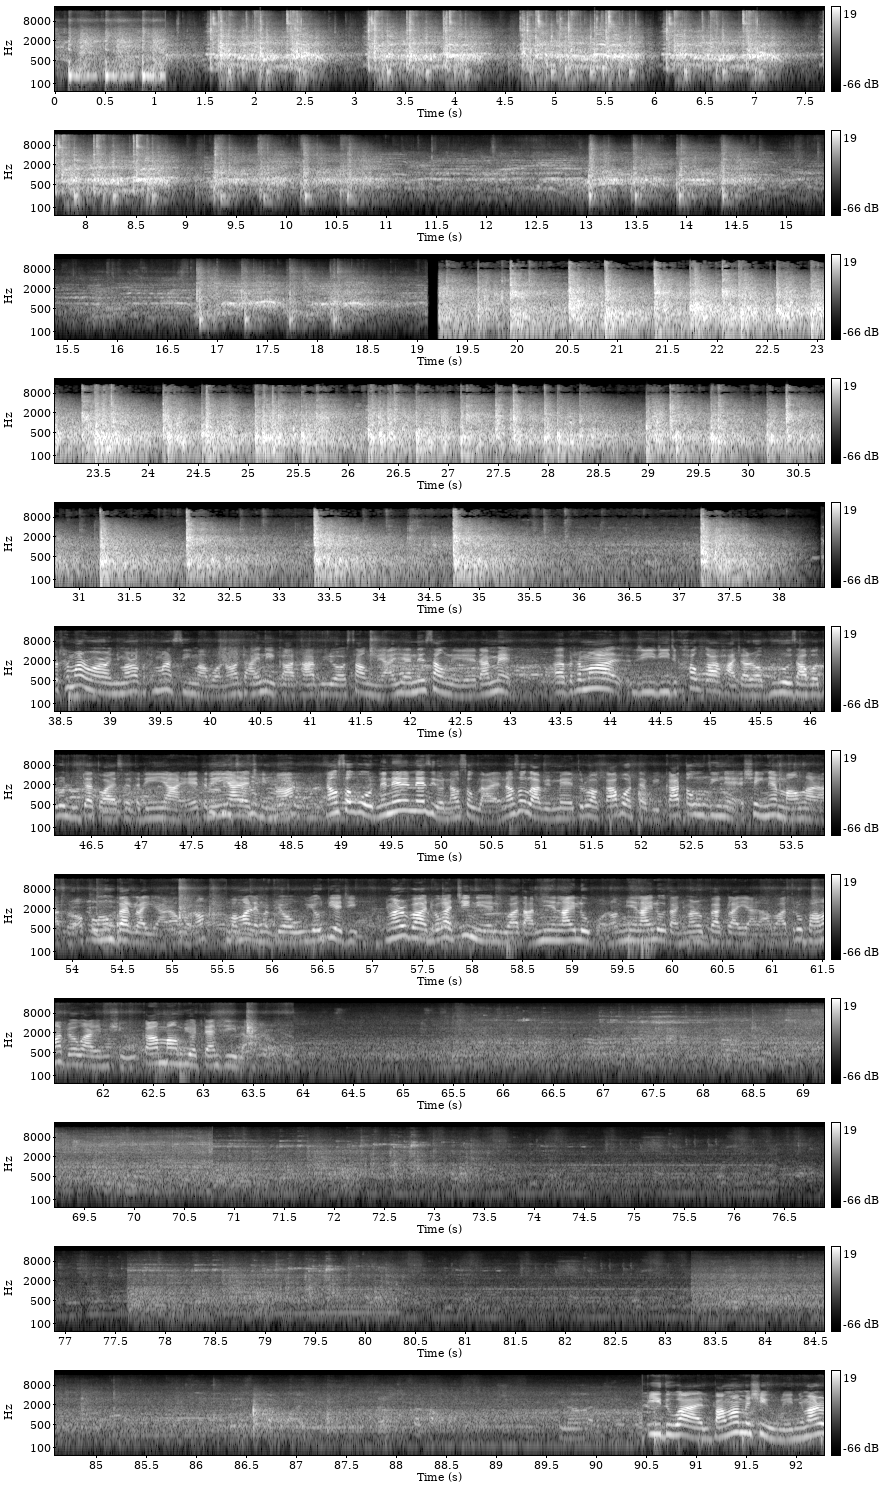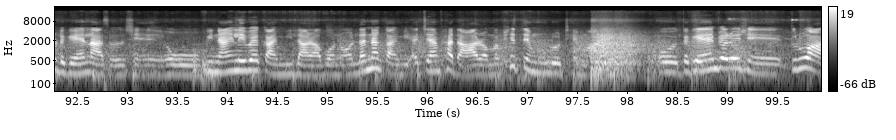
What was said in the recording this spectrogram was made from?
ထမတော့ကတော့ညီမတို့ပထမစီးမှာပေါ့နော်ဒိုင်းနေကာထားပြီးတော့စောင့်နေတာအရန်နဲ့စောင့်နေတယ်ဒါပေမဲ့အဲပထမဒီဒီတစ်ခေါက်ကဟာကြတော့ဘူရိုဇာပေါ့သူတို့လူတက်သွားရဲဆိုတဲ့သတင်းရတယ်သတင်းရတဲ့အချိန်မှာနောက်ဆုတ်ဖို့နည်းနည်းနည်းနည်းစီတော့နောက်ဆုတ်လာတယ်နောက်ဆုတ်လာပေမဲ့သူတို့ကကားပေါ်တက်ပြီးကား၃စီးနဲ့အချိန်နဲ့မောင်းလာတာဆိုတော့အကုန်လုံး back လိုက်ရတာပေါ့နော်ဘာမှလည်းမပြောဘူးရုပ်တရက်ကြီးညီမတို့ကဒီဘက်ကကြည့်နေတဲ့လူကဒါမြင်လိုက်လို့ပေါ့နော်မြင်လိုက်လို့ဒါညီမတို့ back လိုက်ရတာပါသူတို့ဘာမှပြောကြရမရှိဘူးကားမောင်းပြီးတော့တန်းပြေးလာ ပြည်သူကဘာမှမရှိဘူးလေညီမတို့တကယ်လာဆိုလို့ရှင်ဟို V9 လေးပဲကင်ပြီးလာတာပေါ့နော်လက်နက်ကင်ပြီးအကြမ်းဖက်တာကတော့မဖြစ်သင့်ဘူးလို့ထင်ပါတယ်ဟိုတကယ်ပြောလို့ရှင်သူတို့က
